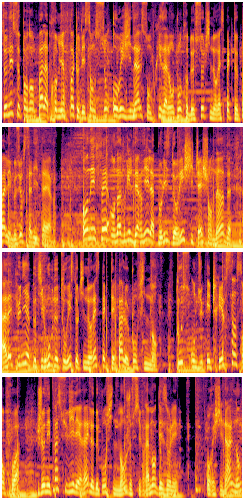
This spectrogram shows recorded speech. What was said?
Ce n'est cependant pas la première fois que des sanctions originales sont prises à l'encontre de ceux qui ne respectent pas les mesures sanitaires. En effet, en avril dernier, la police de Rishikesh en Inde avait puni un petit groupe de touristes qui ne respectaient pas le confinement. Tous ont dû écrire 500 fois Je n'ai pas suivi les règles de confinement, je suis vraiment désolé. Original, non?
